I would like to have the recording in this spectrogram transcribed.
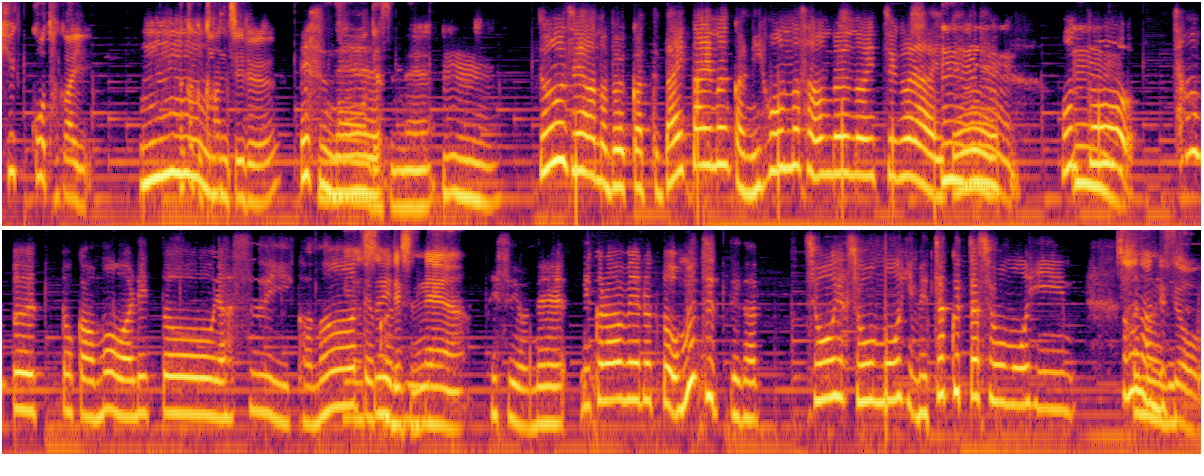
結構高い高く感じるですね。ですね。うんジョージアの物価って大体なんか日本の3分の1ぐらいで、うん本当、シャンプーとかも割と安いかなっていう感じ安いですね。ですよね。に比べると、おむつってだ消消耗品、めちゃくちゃ消耗品じそうなんいですですよ。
